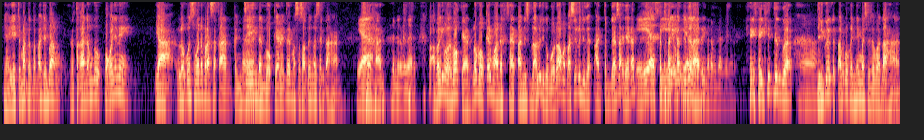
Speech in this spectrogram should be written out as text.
ya iya cuma tetap aja bang terkadang tuh pokoknya nih ya lo pun semua udah merasakan kencing dan boker itu emang sesuatu yang nggak bisa ditahan ya Ya, kan bener-bener. apalagi kalau boker lo boker mau ada setan di sebelah lo juga bodo amat pasti lo juga tancap gas aja kan iya sih. toilet iya juga lari. Bener. kayak gitu gua Nah, jadi gue tapi kok kencing masih bisa gue tahan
